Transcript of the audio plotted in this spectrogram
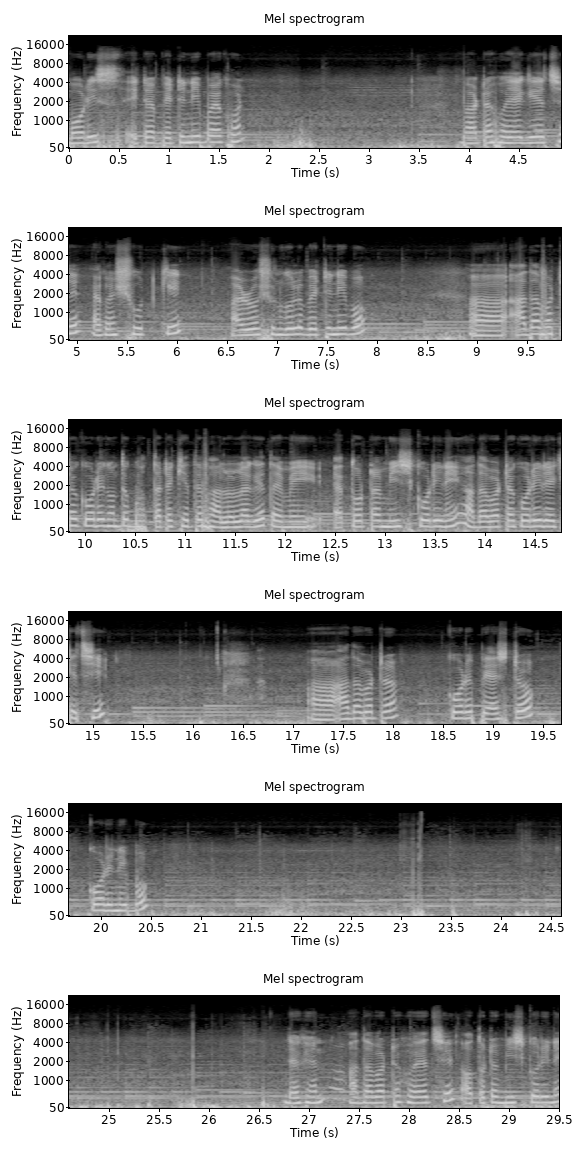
মরিচ এটা বেটে নিব এখন। বাটা হয়ে গিয়েছে। এখন শুটকি আর রসুনগুলো বেটে নিব। আদা বাটা করে কিন্তু ভর্তাটা খেতে ভালো লাগে, তাই আমি এতটা মিস করিনি। আদা বাটা করে রেখেছি। আদা বাটা করে পেঁয়াজটাও করে নিব। দেখেন, আদা বাটা হয়েছে, অতটা মিস করিনি।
